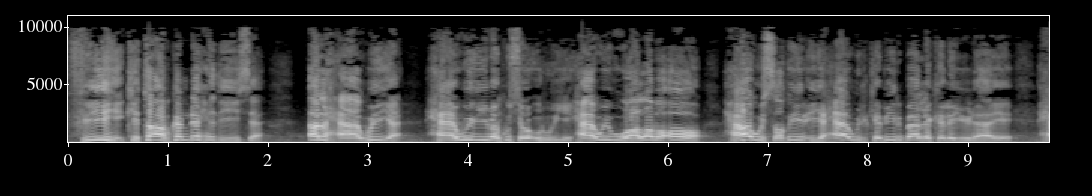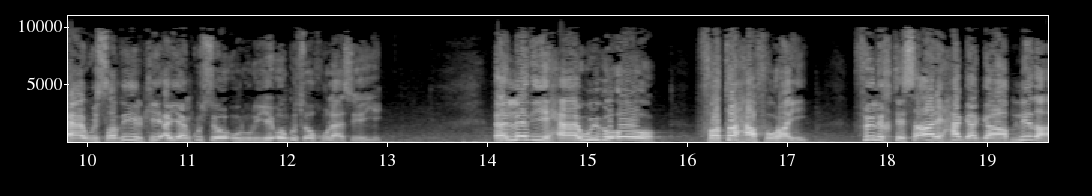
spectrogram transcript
Fiihi kitaabkan dhexdiisa alxaawiya. Xaawigii baan ku soo ururiyey. Xaawigu waa laba oo xaawi sagiir iyo xaawi kabiir baa la kala yidhaaye. Xaawi sagiirkii ayaan ku soo ururiyey oon ku soo khulaaseeyey. Alladii xaawiga oo fataxa furay fil ikhtisaari xagga gaabnida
